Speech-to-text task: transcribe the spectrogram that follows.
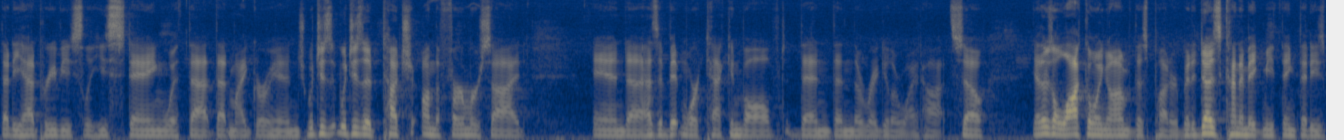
that he had previously. He's staying with that that micro hinge, which is which is a touch on the firmer side, and uh, has a bit more tech involved than than the regular white hot. So yeah, there's a lot going on with this putter, but it does kind of make me think that he's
